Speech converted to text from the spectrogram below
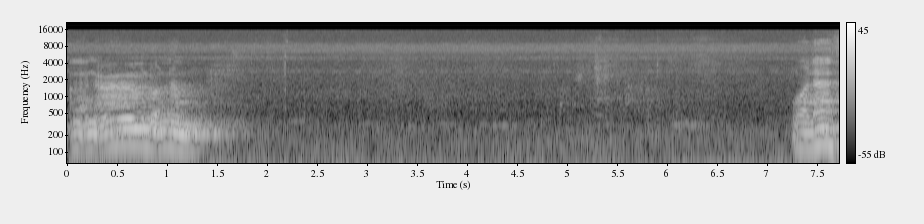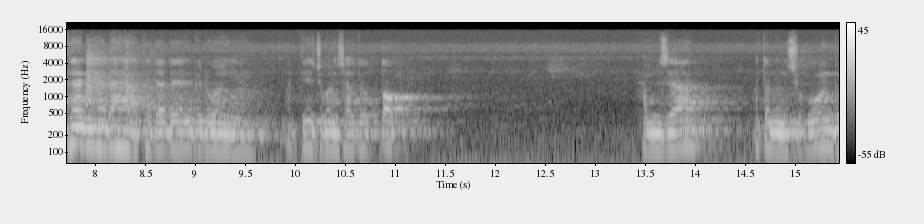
Al-An'am 26 Wala thaniya laha Tidak ada yang keduanya. Artinya cuma satu top. Hamzah Atau nun sukun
